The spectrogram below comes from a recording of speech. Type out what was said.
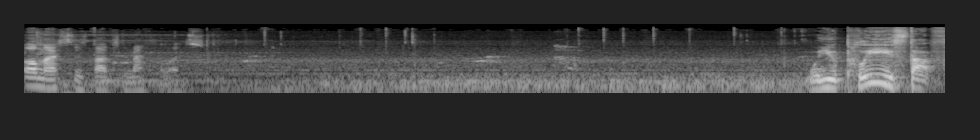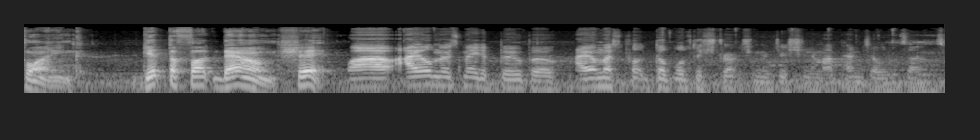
Almost as bad as Mephiles. Will you please stop flying? Get the fuck down. Shit. Wow, I almost made a boo boo. I almost put double destruction magician in my pendulum zones.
